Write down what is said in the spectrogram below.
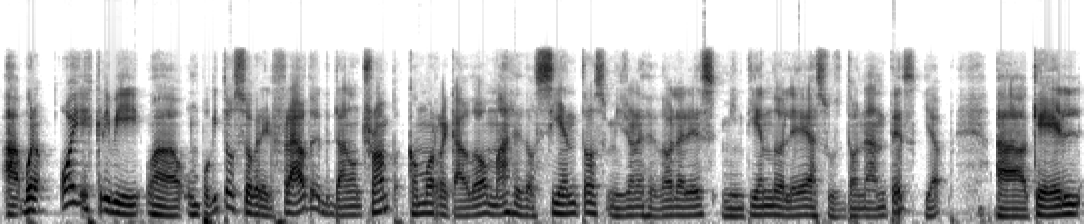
Ah, bueno, hoy escribí ah, un poquito sobre el fraude de Donald Trump, cómo recaudó más de 200 millones de dólares mintiéndole a sus donantes, ah, que él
